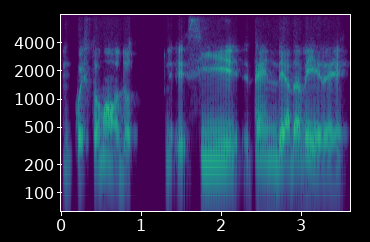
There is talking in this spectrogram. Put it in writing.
in questo modo, si tende ad avere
